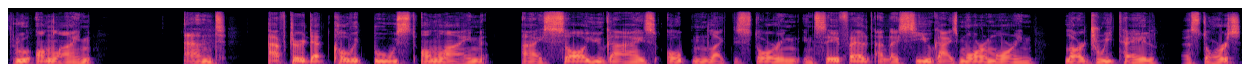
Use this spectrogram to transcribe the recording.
through online, and after that COVID boost online, I saw you guys open like the store in, in Seefeld, and I see you guys more and more in large retail uh, stores.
